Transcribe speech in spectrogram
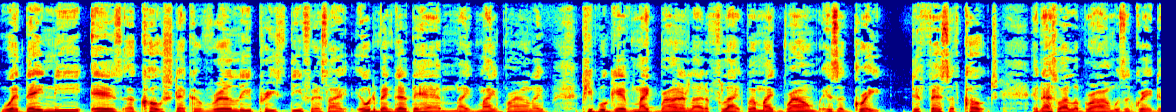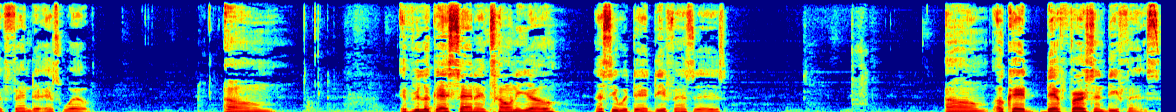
What they need is a coach that could really preach defense. Like it would have been good if they had like Mike Brown. Like people give Mike Brown a lot of flack, but Mike Brown is a great defensive coach, and that's why LeBron was a great defender as well. Um, if you look at San Antonio, let's see what their defense is. Um, okay, they're first in defense,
